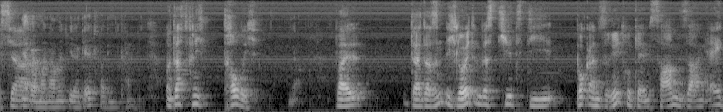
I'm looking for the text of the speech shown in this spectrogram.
ist ja. Ja, weil man damit wieder Geld verdienen kann. Und das finde ich traurig. Ja. Weil da, da sind nicht Leute investiert, die Bock an Retro-Games haben, die sagen, ey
